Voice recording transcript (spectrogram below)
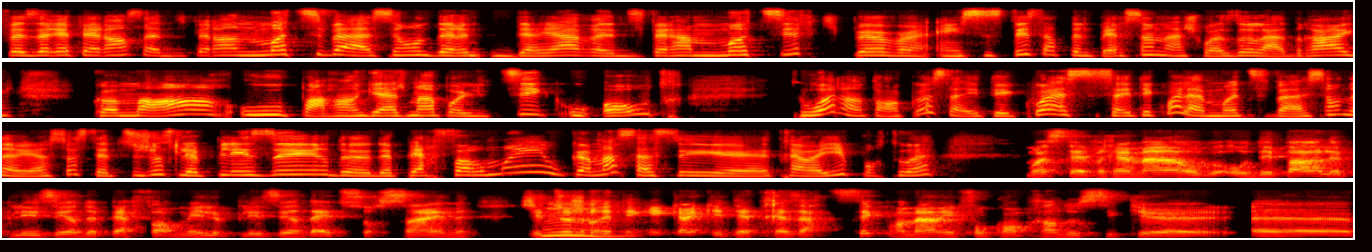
faisais référence à différentes motivations derrière euh, différents motifs qui peuvent euh, inciter certaines personnes à choisir la drague comme art ou par engagement politique ou autre. Toi, dans ton cas, ça a été quoi? Ça a été quoi la motivation derrière ça? C'était-tu juste le plaisir de, de, performer ou comment ça s'est travaillé pour toi? Moi, c'était vraiment au, départ le plaisir de performer, le plaisir d'être sur scène. J'ai toujours hmm. été quelqu'un qui était très artistique. Premièrement, il faut comprendre aussi que euh,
